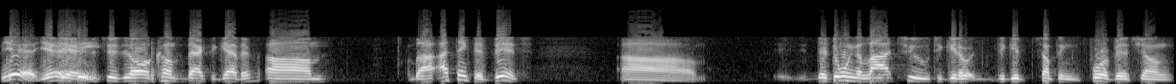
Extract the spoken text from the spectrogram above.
Yeah, yeah, yeah, indeed. it's just, it all comes back together. Um, but I I think that Vince, um, they're doing a lot to to get a, to get something for Vince Young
